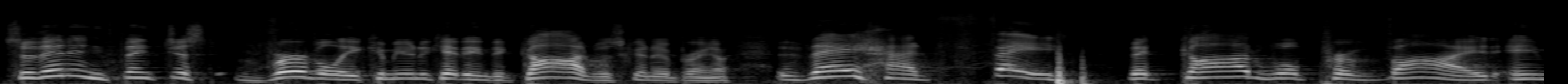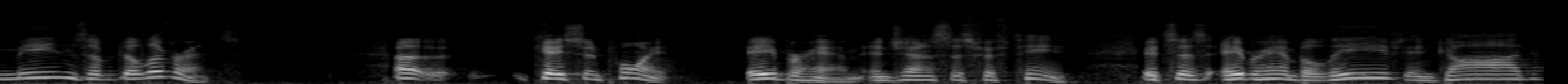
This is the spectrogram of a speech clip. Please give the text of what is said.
So they didn't think just verbally communicating to God was going to bring them. They had faith that God will provide a means of deliverance. Uh, case in point, Abraham in Genesis 15. It says, Abraham believed in God,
